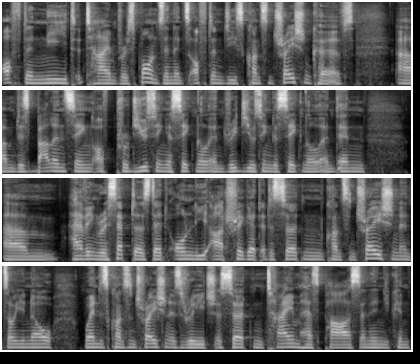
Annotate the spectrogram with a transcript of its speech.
often need a timed response, and it's often these concentration curves, um, this balancing of producing a signal and reducing the signal, and then um, having receptors that only are triggered at a certain concentration. And so you know when this concentration is reached, a certain time has passed, and then you can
